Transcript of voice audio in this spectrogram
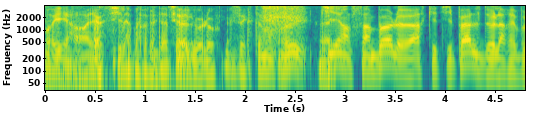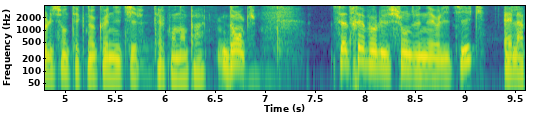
Oui, alors il y a aussi la pomme d'Apple. rigolo. Exactement. Oui, ouais. Qui est un symbole archétypal de la révolution technocognitive, telle qu'on en parle. Donc, cette révolution du néolithique, elle a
